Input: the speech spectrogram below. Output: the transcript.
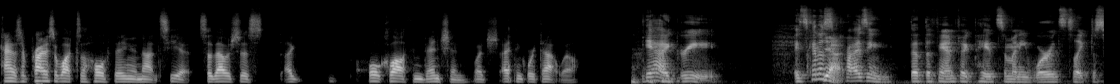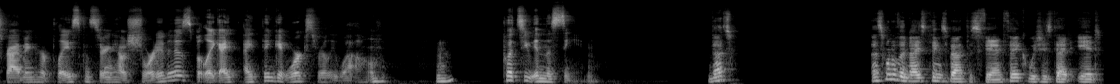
kind of surprised to watch the whole thing and not see it. So that was just a whole cloth invention, which I think worked out well. Yeah, I agree. It's kind of Yeah. surprising that the fanfic paid so many words to like describing her place, considering how short it is. But like, I I think it works really well. Mhm. Puts you in the scene. That's that's one of the nice things about this fanfic, which is that it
